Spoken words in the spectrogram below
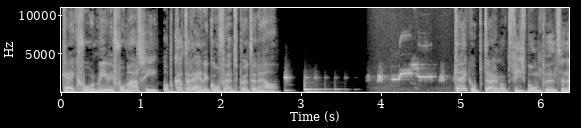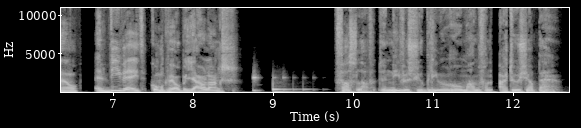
Kijk voor meer informatie op katerijnenconvent.nl. Kijk op tuinadviesbon.nl en wie weet kom ik wel bij jou langs. Vaslav, de nieuwe sublieme roman van Arthur Chapin.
